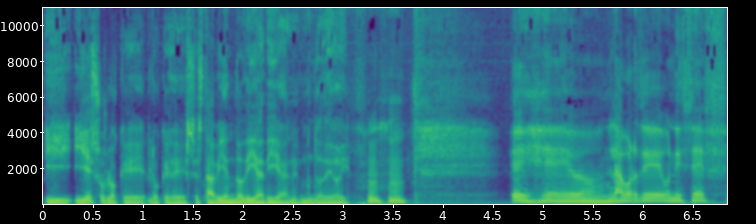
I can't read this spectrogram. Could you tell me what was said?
y, y eso es lo que, lo que se está viendo día a día en el mundo de hoy. Eh, labor de UNICEF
